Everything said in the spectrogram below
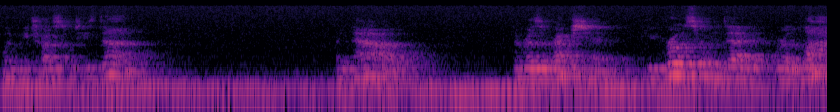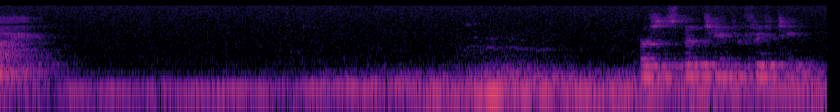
when we trust what he's done. But now, the resurrection, he rose from the dead, we're alive. Verses 13 through 15.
